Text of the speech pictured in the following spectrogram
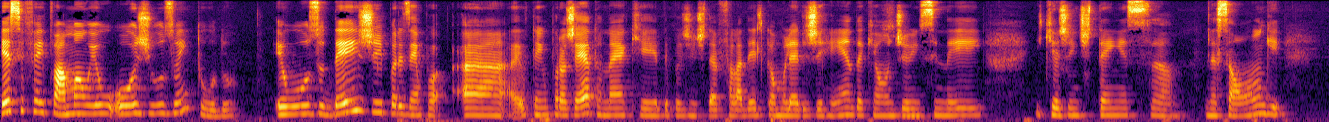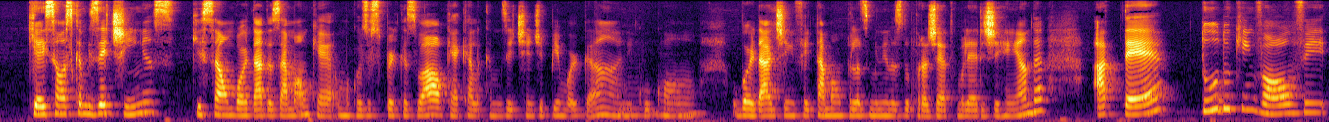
Esse feito à mão eu hoje uso em tudo. Eu uso desde, por exemplo, a- eu tenho um projeto, né, que depois a gente deve falar dele, que é o Mulheres de Renda, que é onde eu ensinei e que a gente tem essa nessa ONG, que aí são as camisetinhas que são bordadas à mão, que é uma coisa super casual, que é aquela camisetinha de pimo orgânico Uhum. com o bordadinho feito à mão pelas meninas do projeto Mulheres de Renda, até tudo que envolve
